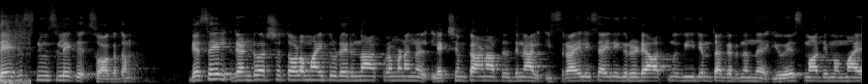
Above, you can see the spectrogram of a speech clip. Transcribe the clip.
തേജസ് ന്യൂസിലേക്ക് സ്വാഗതം. ഗസയിൽ രണ്ടു വർഷത്തോളമായി തുടരുന്ന ആക്രമണങ്ങൾ ലക്ഷ്യം കാണാത്തതിനാൽ ഇസ്രായേലി സൈനികരുടെ ആത്മവീര്യം തകർന്നെന്ന് യു എസ് മാധ്യമമായ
